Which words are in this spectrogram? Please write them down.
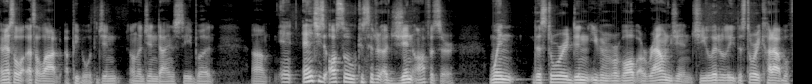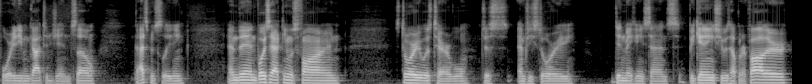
I mean, that's a lot, that's a lot of people with the Jin on the Jin Dynasty. But, um, and, and she's also considered a Jin officer when the story didn't even revolve around Jin. She literally the story cut out before it even got to Jin. So, that's misleading. And then voice acting was fine. Story was terrible. Just empty story. Didn't make any sense. Beginning, she was helping her father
